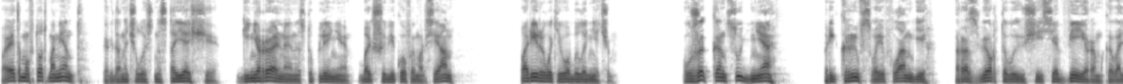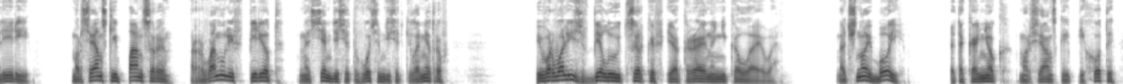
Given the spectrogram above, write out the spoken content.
Поэтому в тот момент, когда началось настоящее, генеральное наступление большевиков и марсиан, парировать его было нечем. Уже к концу дня, прикрыв свои фланги развертывающейся веером кавалерии, марсианские панциры рванули вперед на 70-80 километров и ворвались в Белую церковь и окраины Николаева. Ночной бой — это конек марсианской пехоты,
